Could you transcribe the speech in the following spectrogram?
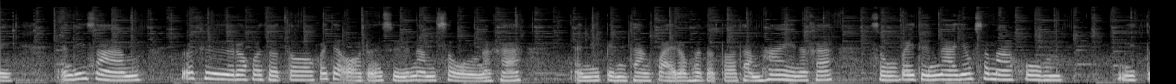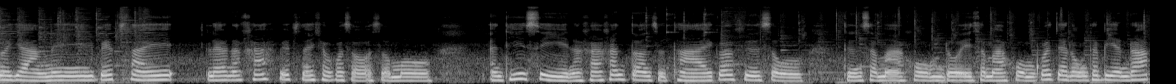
ย อันที่ 3 ก็คือรพสตก็จะออกหนังสือนำส่งนะคะ อันนี้เป็นทางฝ่ายรพสตทำให้นะคะ ส่งไปถึงนายกสมาคม มีตัวอย่างในเว็บไซต์แล้วนะคะ เว็บไซต์ชกสอสม อันทีสี่ 4 นะคะ ขั้นตอนสุดท้ายก็คือส่งถึงสมาคม โดยสมาคมก็จะลงทะเบียนรับ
